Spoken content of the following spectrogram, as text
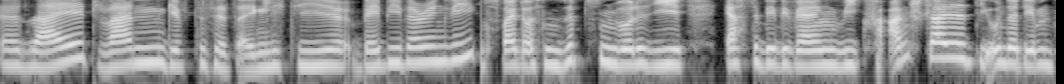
Äh, seit wann gibt es jetzt eigentlich die Baby Wearing Week? 2017 wurde die erste Baby Wearing Week veranstaltet, die unter dem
